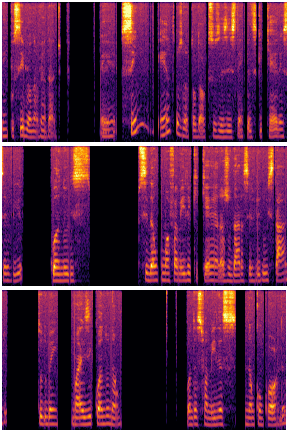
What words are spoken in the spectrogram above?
impossível, na verdade. É, sim, entre os ortodoxos existem aqueles que querem servir quando eles se dão com uma família que quer ajudar a servir o Estado, tudo bem, mas e quando não? Quando as famílias não concordam,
